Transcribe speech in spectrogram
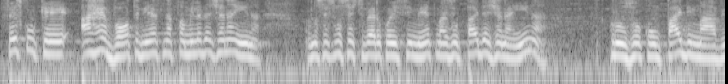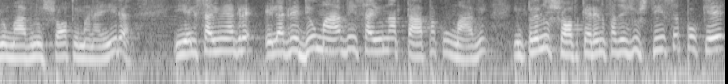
fez com que a revolta viesse na família da Janaína. Eu não sei se vocês tiveram conhecimento, mas o pai da Janaína cruzou com o pai de Marvin, o Marvin no shopping Manaíra, e ele saiu em, ele agrediu o Marvin e saiu na tapa com o Marvin em pleno shopping, querendo fazer justiça, porque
